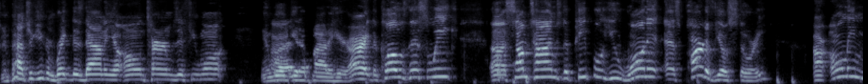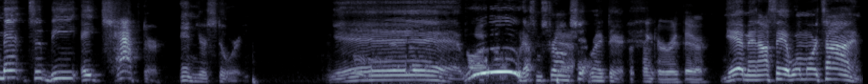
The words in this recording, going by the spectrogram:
And Patrick, you can break this down in your own terms if you want and we'll right. get up out of here. All right, to close this week, uh, sometimes the people you wanted as part of your story are only meant to be a chapter in your story. Yeah, woo, that's some strong yeah. shit right there. The thinker right there. Yeah, man. I'll say it one more time.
